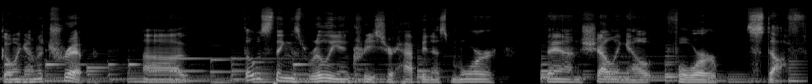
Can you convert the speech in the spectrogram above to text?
going on a trip, uh, those things really increase your happiness more than shelling out for stuff.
